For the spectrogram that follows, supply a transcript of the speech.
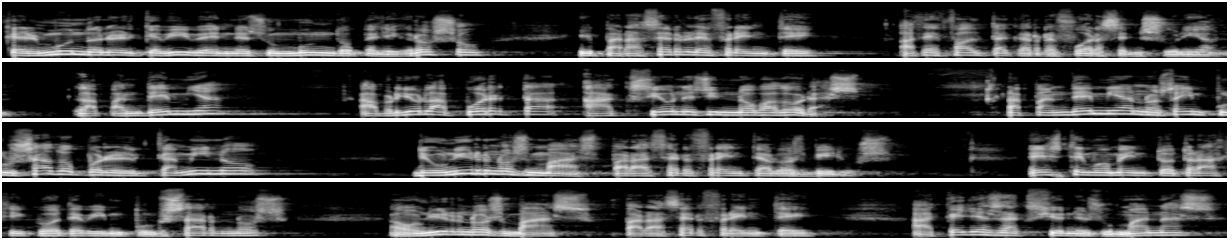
que el mundo en el que viven es un mundo peligroso y para hacerle frente hace falta que refuercen su unión. La pandemia abrió la puerta a acciones innovadoras. La pandemia nos ha impulsado por el camino de unirnos más para hacer frente a los virus. Este momento trágico debe impulsarnos a unirnos más para hacer frente a aquellas acciones humanas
